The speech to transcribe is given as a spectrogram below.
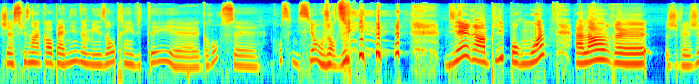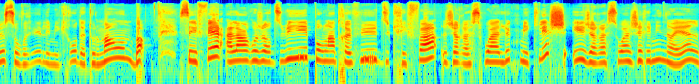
Je suis en compagnie de mes autres invités. Euh, grosse, euh, grosse émission aujourd'hui. Bien remplie pour moi. Alors, euh, je vais juste ouvrir les micros de tout le monde. Bon, c'est fait. Alors aujourd'hui, pour l'entrevue du CRIFA, je reçois Luc Miklich et je reçois Jérémy Noël.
